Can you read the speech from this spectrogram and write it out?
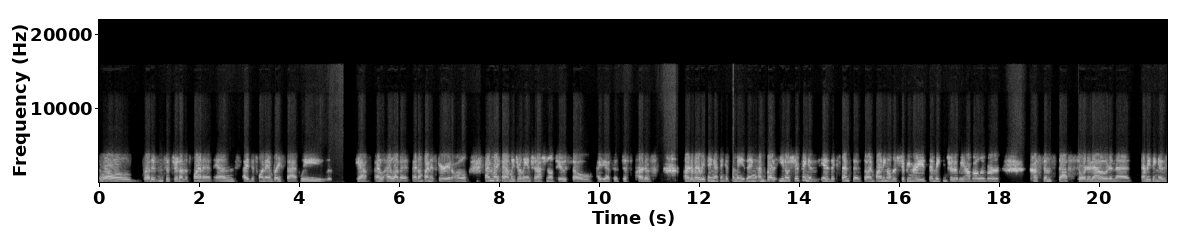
we're all brothers and sisters on this planet. And I just want to embrace that. We, yeah, I, I love it. I don't find it scary at all. And my family's really international too, so I guess it's just part of part of everything. I think it's amazing. Um, but you know, shipping is is expensive, so I'm finding all the shipping rates and making sure that we have all of our custom stuff sorted out and that everything is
